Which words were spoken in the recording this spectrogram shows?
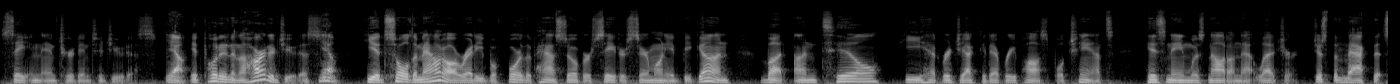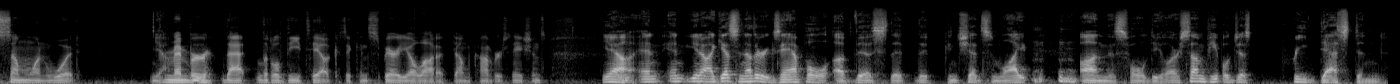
Satan entered into Judas? Yeah. It put it in the heart of Judas. Yeah. He had sold him out already before the Passover Seder ceremony had begun, but until he had rejected every possible chance, his name was not on that ledger. Just the mm. fact that someone would. Yeah. Remember mm. that little detail because it can spare you a lot of dumb conversations. Yeah, and and you know, I guess another example of this that that can shed some light on this whole deal are some people just predestined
